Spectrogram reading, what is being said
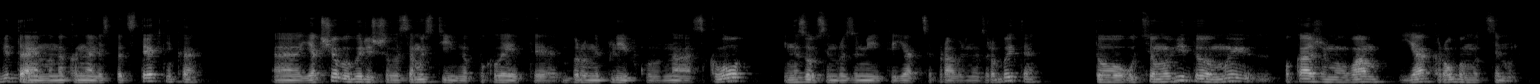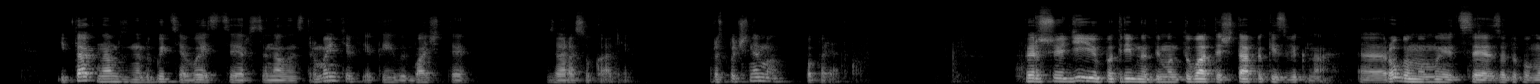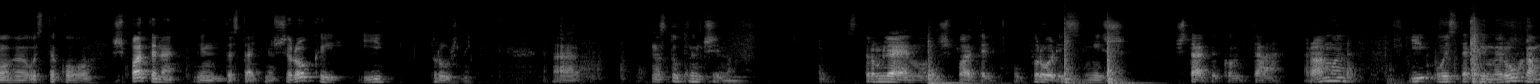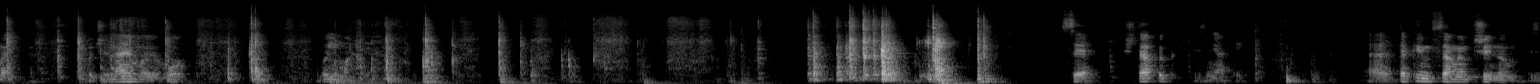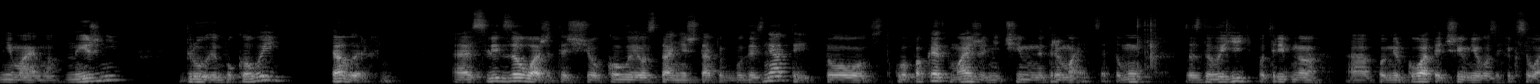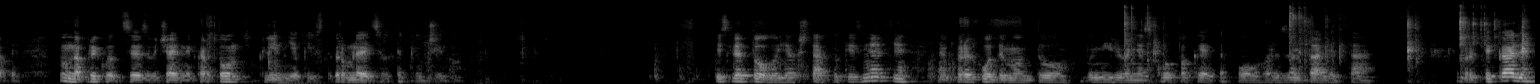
Вітаємо на каналі Спецтехніка. Е, Якщо ви вирішили самостійно поклеїти бронеплівку на скло і не зовсім розумієте, як це правильно зробити, то у цьому відео ми покажемо вам, як робимо це ми. І так нам знадобиться весь цей арсенал інструментів, який ви бачите зараз у кадрі. Розпочнемо по порядку. Першою дією потрібно демонтувати штапики з вікна. Е, Робимо ми це за допомогою ось такого шпателя. Він достатньо широкий і пружний. Е, Наступним чином встромляємо шпатель у прорізь між штапиком та рамою. І ось такими рухами починаємо його виймати. Все, штапик знятий. Е, Таким самим чином знімаємо нижній, другий боковий та верхній. Е, Слід зауважити, що коли останній штапик буде знятий, то склопакет майже нічим не тримається. Тому заздалегідь потрібно е, поміркувати, чим його зафіксувати. Ну, наприклад, це звичайний картон, клін, який встромляється таким чином. Після того, як штапики зняті, переходимо до вимірювання склопакета по горизонталі та вертикалі.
